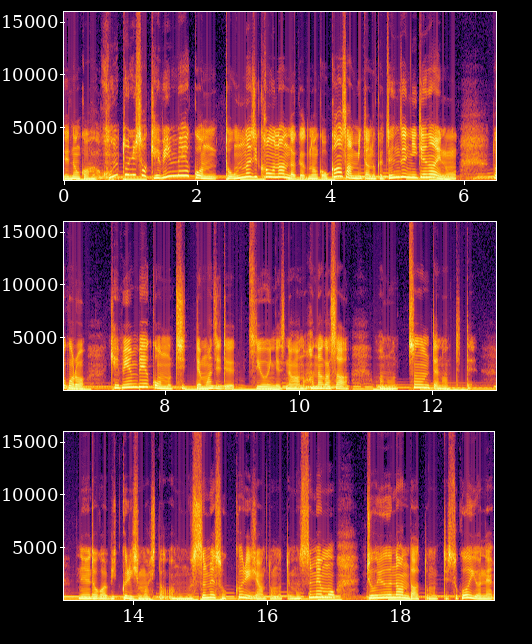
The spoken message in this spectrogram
えなんか本当にさケビン・ベーコンと同じ顔なんだけどなんかお母さん見たんだけど全然似てないの。だからケビン・ベーコンの血ってマジで強いんですね。あの鼻がさあのツンってなってて。ねだからびっくりしました。あの娘そっくりじゃんと思って。娘も女優なんだと思って。すごいよね。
